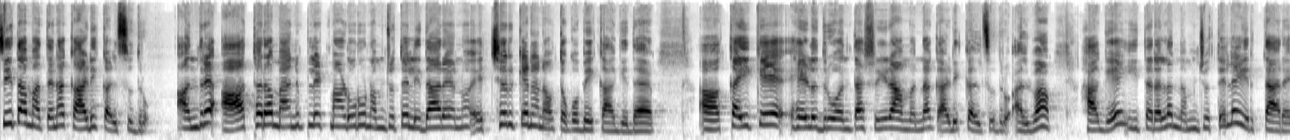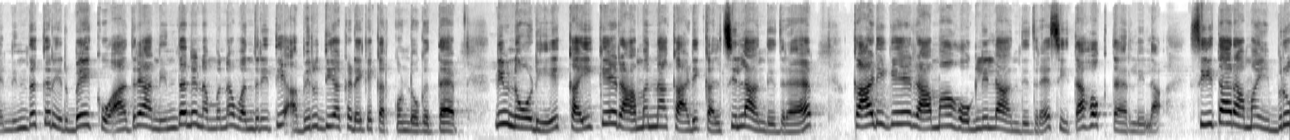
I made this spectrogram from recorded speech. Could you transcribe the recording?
ಸೀತಾಮಾತೆನ ಕಾಡಿ ಕಳಿಸಿದ್ರು. ಅಂದರೆ ಆ ಥರ ಮ್ಯಾನಿಪುಲೇಟ್ ಮಾಡೋರು ನಮ್ಮ ಜೊತೆಲಿ ಇದ್ದಾರೆ ಅನ್ನೋ ಎಚ್ಚರಿಕೆನ ನಾವು ತಗೋಬೇಕಾಗಿದೆ. ಕೈಕೆ ಹೇಳಿದ್ರು ಅಂತ ಶ್ರೀರಾಮನ್ನ ಗಾಡಿ ಕಳಿಸಿದ್ರು ಅಲ್ವಾ? ಹಾಗೆ ಈ ಥರ ಎಲ್ಲ ನಮ್ಮ ಜೊತೆಲೇ ಇರ್ತಾರೆ. ನಿಂದಕರು ಇರಬೇಕು, ಆದರೆ ಆ ನಿಂದನೆ ನಮ್ಮನ್ನು ಒಂದು ರೀತಿ ಅಭಿವೃದ್ಧಿಯ ಕಡೆಗೆ ಕರ್ಕೊಂಡೋಗುತ್ತೆ. ನೀವು ನೋಡಿ, ಕೈಕೆ ರಾಮನ್ನ ಗಾಡಿ ಕಳಿಸಿಲ್ಲ ಅಂದಿದ್ರೆ ಕಾಡಿಗೆ ರಾಮ ಹೋಗಲಿಲ್ಲ ಅಂದಿದ್ರೆ ಸೀತಾ ಹೋಗ್ತಾ ಇರಲಿಲ್ಲ. ಸೀತಾರಾಮ ಇಬ್ಬರು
